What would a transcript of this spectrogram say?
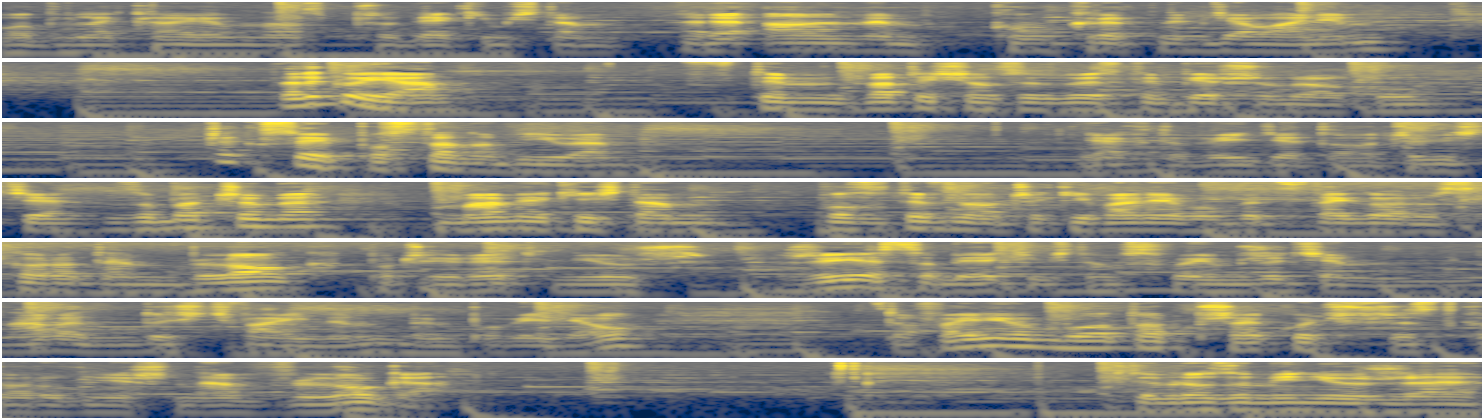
odwlekają nas przed jakimś tam realnym, konkretnym działaniem. Dlatego ja w tym 2021 roku tak sobie postanowiłem. Jak to wyjdzie, to oczywiście zobaczymy. Mam jakieś tam pozytywne oczekiwania wobec tego, że skoro ten blog Poczuj Rytm już żyje sobie jakimś tam swoim życiem, nawet dość fajnym, bym powiedział, to fajnie by było to przekuć wszystko również na vloga. W tym rozumieniu, że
